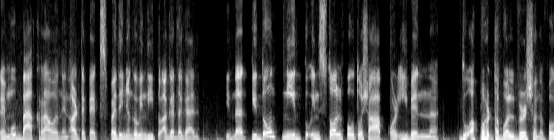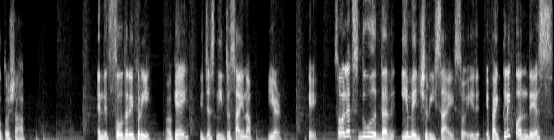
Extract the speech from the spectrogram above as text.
remove background and artifacts, pwede nyo gawin dito agad-agad. That you don't need to install Photoshop or even do a portable version of Photoshop. And it's totally free, okay? You just need to sign up here. Okay, so let's do the image resize. So if I click on this,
